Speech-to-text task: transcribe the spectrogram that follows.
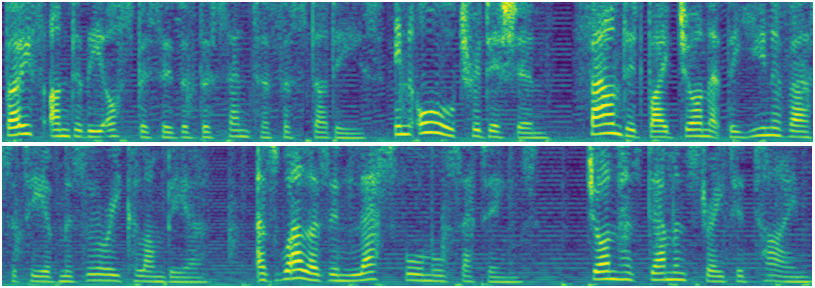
both under the auspices of the Center for Studies in Oral Tradition, founded by John at the University of Missouri-Columbia, as well as in less formal settings, John has demonstrated time,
